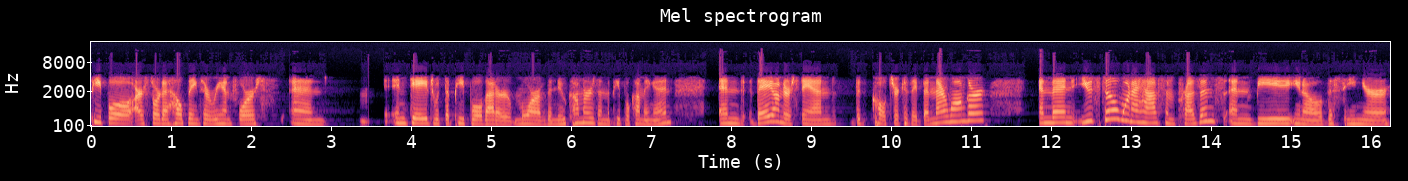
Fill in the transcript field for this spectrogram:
people are sort of helping to reinforce and engage with the people that are more of the newcomers and the people coming in and they understand the culture because they've been there longer. And then you still want to have some presence and be, you know, the senior,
